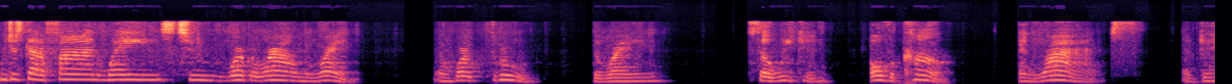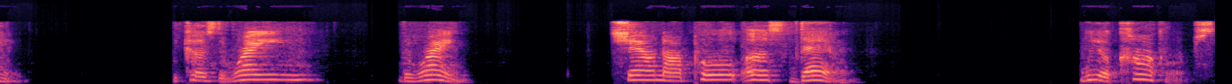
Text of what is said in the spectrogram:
We just got to find ways to work around the rain and work through the rain so we can overcome and rise again. Because the rain, the rain shall not pull us down. We are conquerors,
